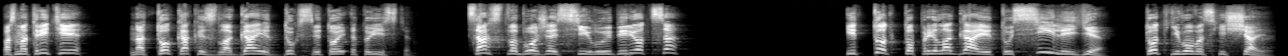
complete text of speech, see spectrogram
Посмотрите на то, как излагает Дух Святой эту истину. Царство Божие силою берется, и тот, кто прилагает усилие, тот его восхищает.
